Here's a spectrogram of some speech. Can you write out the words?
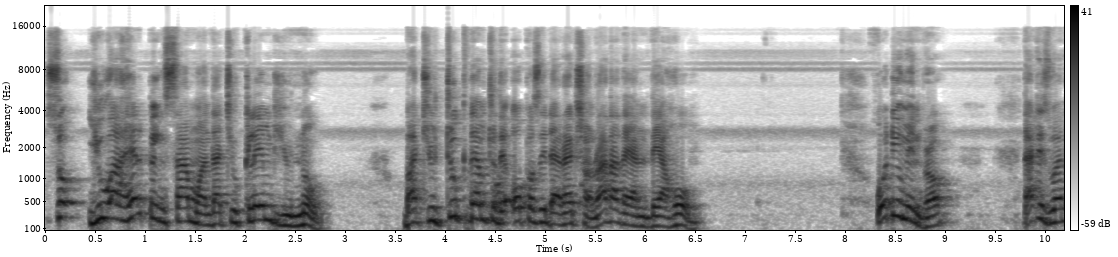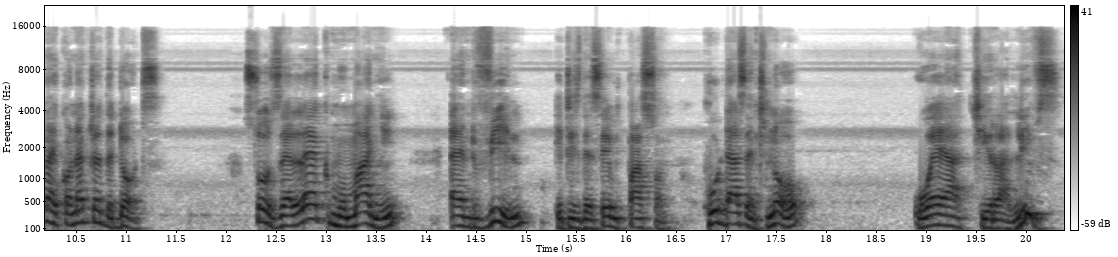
So you are helping someone that you claimed you know, but you took them to the opposite direction rather than their home. What do you mean, bro? That is when I connected the dots. So Zeleck Momanyi and Vin, it is the same person who doesn't know where Chira lives.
